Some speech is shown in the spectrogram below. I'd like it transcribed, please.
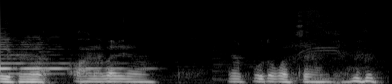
bueno, a ver. Uy, pero ojalá valga el puto WhatsApp.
